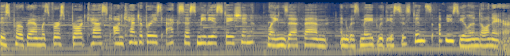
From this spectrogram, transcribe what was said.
This program was first broadcast on Canterbury's access media station, Plains FM, and was made with the assistance of New Zealand On Air.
